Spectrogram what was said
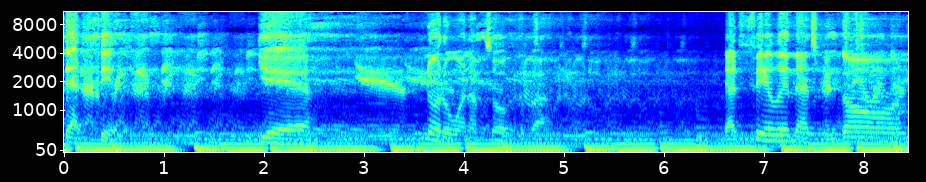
that feel. Yeah. You know the one I'm talking about. That feeling that's been gone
